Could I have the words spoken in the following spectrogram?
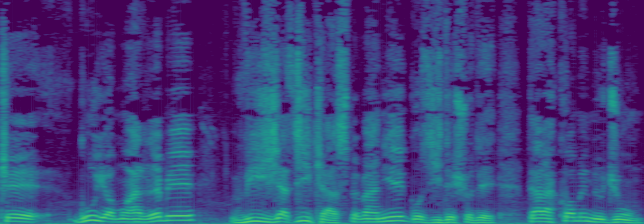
که گویا معرب ویژزیک است به معنی گزیده شده در احکام نجوم.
